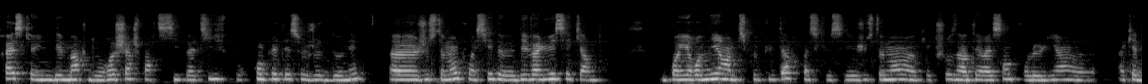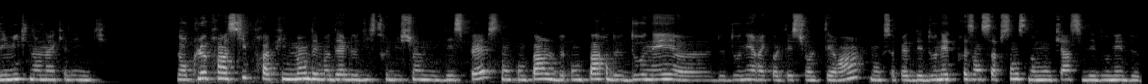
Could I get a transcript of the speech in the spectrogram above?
presque une démarche de recherche participative pour compléter ce jeu de données, justement pour essayer d'évaluer ces cartes. On pourra y revenir un petit peu plus tard parce que c'est justement quelque chose d'intéressant pour le lien académique non académique. Donc le principe rapidement des modèles de distribution d'espèces, donc on, parle on part de données, euh, de données récoltées sur le terrain, donc ça peut être des données de présence-absence, dans mon cas c'est des données de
